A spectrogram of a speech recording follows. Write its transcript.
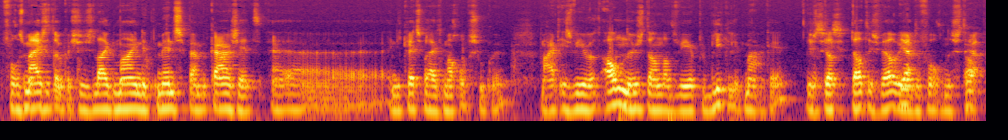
volgens mij is het ook als je dus like-minded mensen bij elkaar zet uh, en die kwetsbaarheid mag opzoeken. Maar het is weer wat anders dan dat weer publiekelijk maken. Dus dat, dat is wel weer ja. de volgende stap.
